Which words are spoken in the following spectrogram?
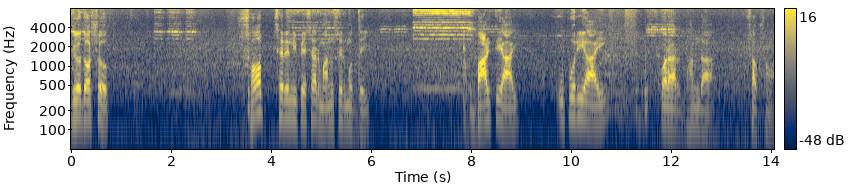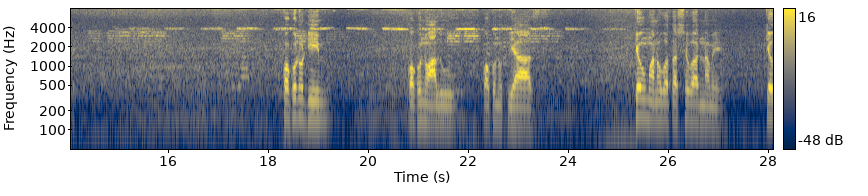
প্রিয় দর্শক, সব শ্রেণি পেশার মানুষের মধ্যেই বাড়তি আয়, উপরি আয় করার ধান্দা সব সময়। কখনো ডিম, কখনো আলু, কখনো পেঁয়াজ, কেউ মানবতার সেবার নামে, কেউ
